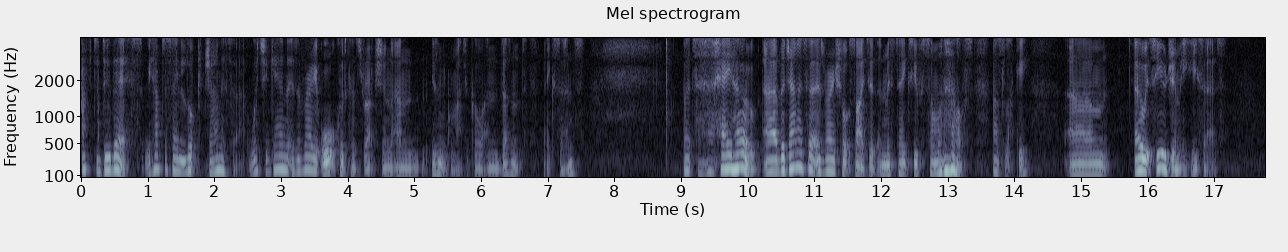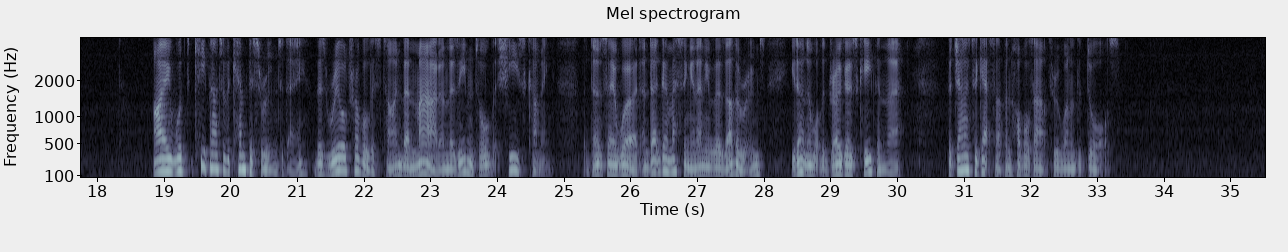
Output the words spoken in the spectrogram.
have to do this. We have to say, look, janitor, which again is a very awkward construction and isn't grammatical and doesn't make sense. But uh, hey ho, uh, the janitor is very short sighted and mistakes you for someone else. That's lucky. Um, oh, it's you, Jimmy, he says. I would keep out of the Kempis room today. There's real trouble this time. They're mad, and there's even talk that she's coming. But don't say a word, and don't go messing in any of those other rooms. You don't know what the Drogos keep in there. The janitor gets up and hobbles out through one of the doors.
